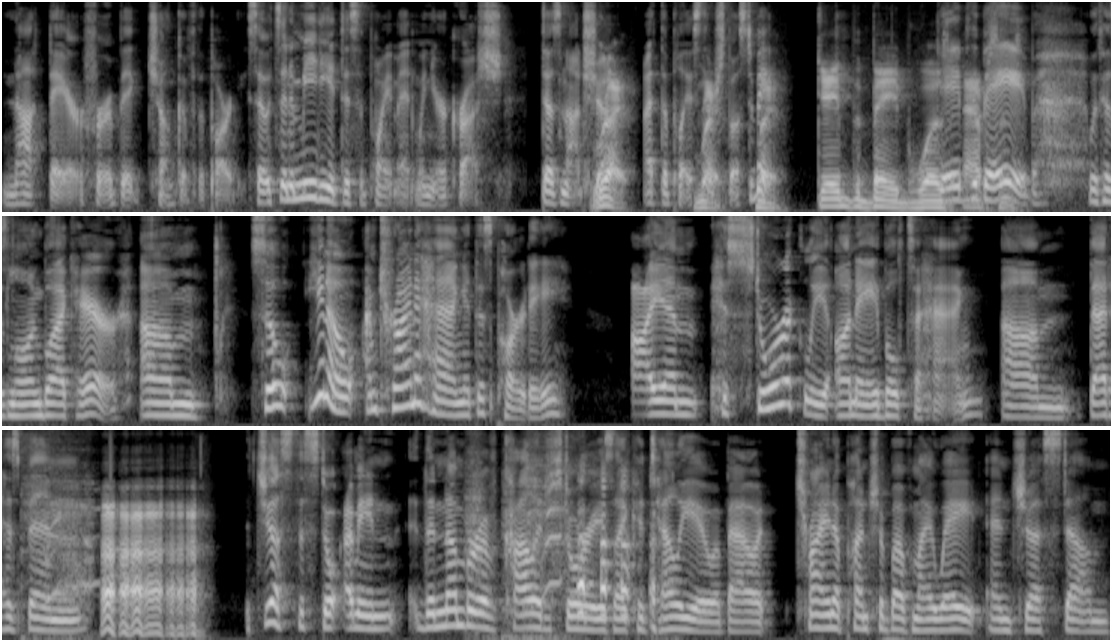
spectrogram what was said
not there for a big chunk of the party. So it's an immediate disappointment when your crush does not show Right. at the place they're supposed to be. right. Gabe the Babe was Gabe the. Babe with his long black hair. Um, so, you know, I'm trying to hang at this party. I am historically unable to hang. Um, that has been just the story. I mean, the number of college stories I could tell you about trying to punch above my weight and just um,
